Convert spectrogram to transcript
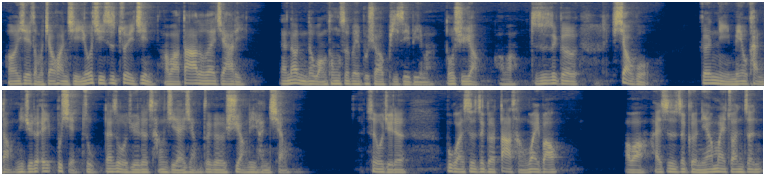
和一些什么交换器，尤其是最近，好不好？大家都在家里，难道你的网通设备不需要 PCB 吗？都需要，好不好？只是这个效果。跟你没有看到，你觉得哎不显著，但是我觉得长期来讲，这个续航力很强，所以我觉得不管是这个大厂外包，好不好，还是这个你要卖专针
